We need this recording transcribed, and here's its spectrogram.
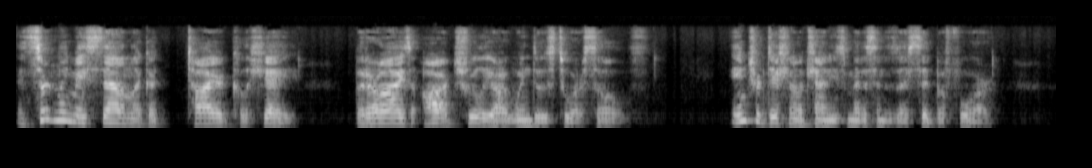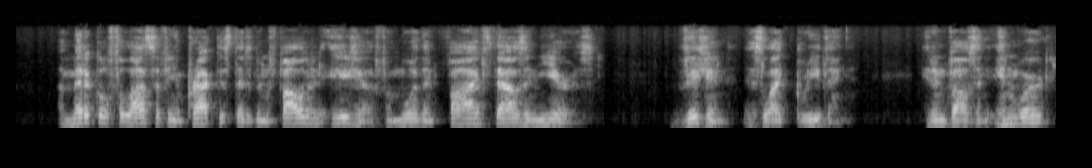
It certainly may sound like a tired cliche, but our eyes are truly our windows to our souls. In traditional Chinese medicine, as I said before, a medical philosophy and practice that has been followed in Asia for more than 5,000 years. Vision is like breathing. It involves an inward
